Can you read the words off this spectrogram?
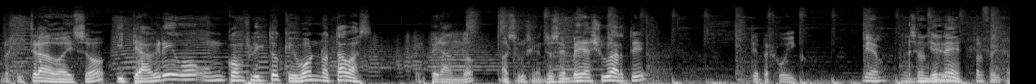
registrado a eso y te agrego un conflicto que vos no estabas esperando a solucionar. Entonces, en vez de ayudarte, te perjudico. Bien, ¿Se entiende? Perfecto.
